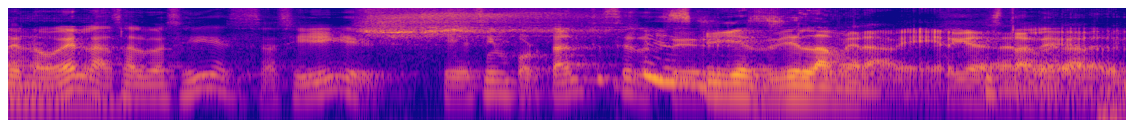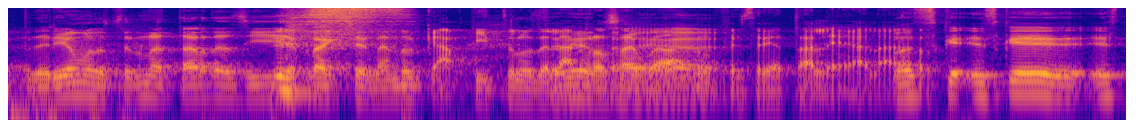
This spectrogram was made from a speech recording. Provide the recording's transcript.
De, de novelas, algo así, es así, que es importante. ser- Es que eso sí es la mera verga. Está legal. Deberíamos hacer una tarde así reaccionando capítulos de La Rosa de talega. Guadalupe. Sería tal legal, la Pues es que, es, que es,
